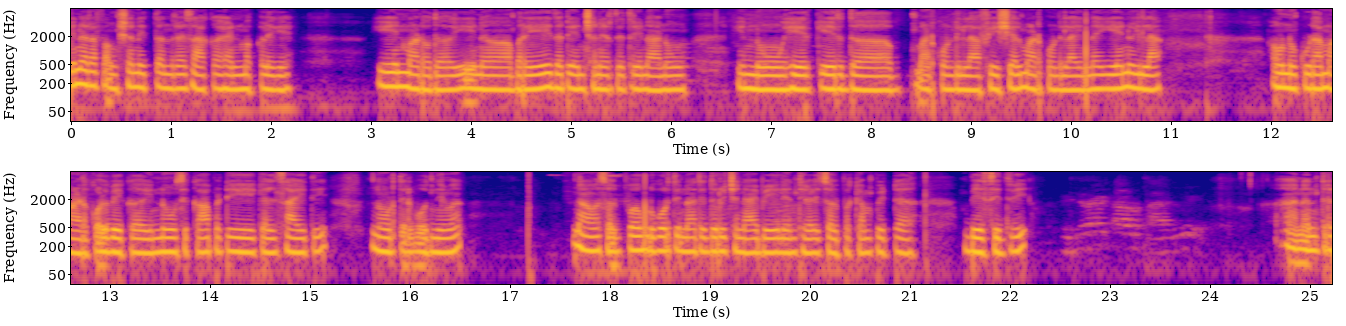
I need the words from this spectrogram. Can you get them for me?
ಏನಾರ ಫಂಕ್ಷನ್ ಇತ್ತಂದ್ರೆ ಸಾಕು ಹೆಣ್ಮಕ್ಳಿಗೆ. ಏನು ಮಾಡೋದು? ಏನು, ಬರೇ ಇದು ಟೆನ್ಷನ್ ಇರ್ತೈತೆ ರೀ ನಾನು. ಇನ್ನೂ ಹೇರ್ ಕೇರ್ದು ಮಾಡ್ಕೊಂಡಿಲ್ಲ ಫೇಶಿಯಲ್ ಮಾಡ್ಕೊಂಡಿಲ್ಲ, ಇನ್ನು ಏನೂ ಇಲ್ಲ. ಅವನು ಕೂಡ ಮಾಡ್ಕೊಳ್ಬೇಕು. ಇನ್ನೂ ಸಿಕ್ಕಾಪಟ್ಟಿ ಕೆಲಸ ಐತಿ. ನೋಡ್ತಿರ್ಬೋದು ನೀವು. ನಾವು ಸ್ವಲ್ಪ ಹುಡುಗರು ತಿನ್ನತ್ತಿದ್ದು ರೀ ಚೆನ್ನಾಗಿ ಬೇಯಲಿ ಅಂತ ಹೇಳಿ ಸ್ವಲ್ಪ ಕೆಂಪಿಟ್ಟು ಬೇಯಿಸಿದ್ವಿ ಆನಂತರ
